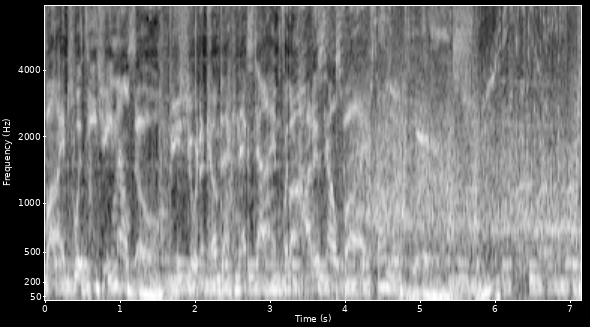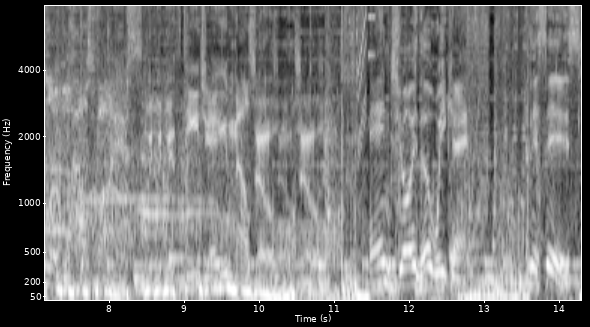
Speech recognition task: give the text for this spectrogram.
Vibes with DJ Malzo. Be sure to come back next time for the hottest house vibes on the planet. Global House Vibes with, with DJ Malzo. Enjoy the weekend. This is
